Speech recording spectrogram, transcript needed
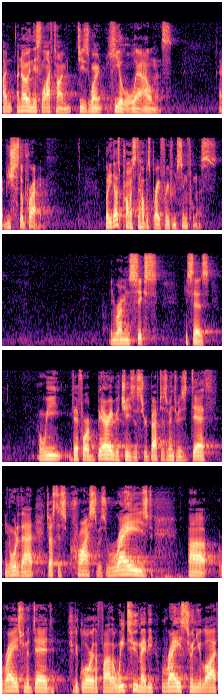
I, I know in this lifetime, Jesus won't heal all our ailments. Uh, you should still pray. But he does promise to help us break free from sinfulness. In Romans 6, he says, We therefore are buried with Jesus through baptism into his death, in order that, just as Christ was raised uh, raised from the dead through the glory of the Father, we too may be raised to a new life.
